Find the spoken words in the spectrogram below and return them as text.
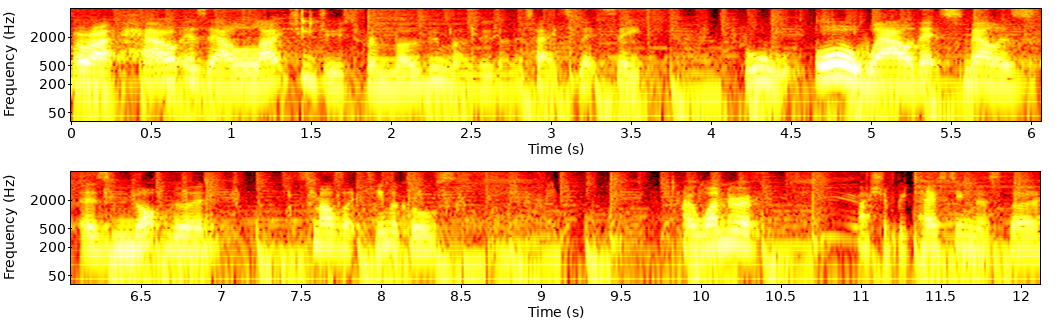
All right, how is our lychee juice from Mogu Mogu going to taste? Let's see. Oh, oh wow, that smell is, is not good. It smells like chemicals. I wonder if I should be tasting this though.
